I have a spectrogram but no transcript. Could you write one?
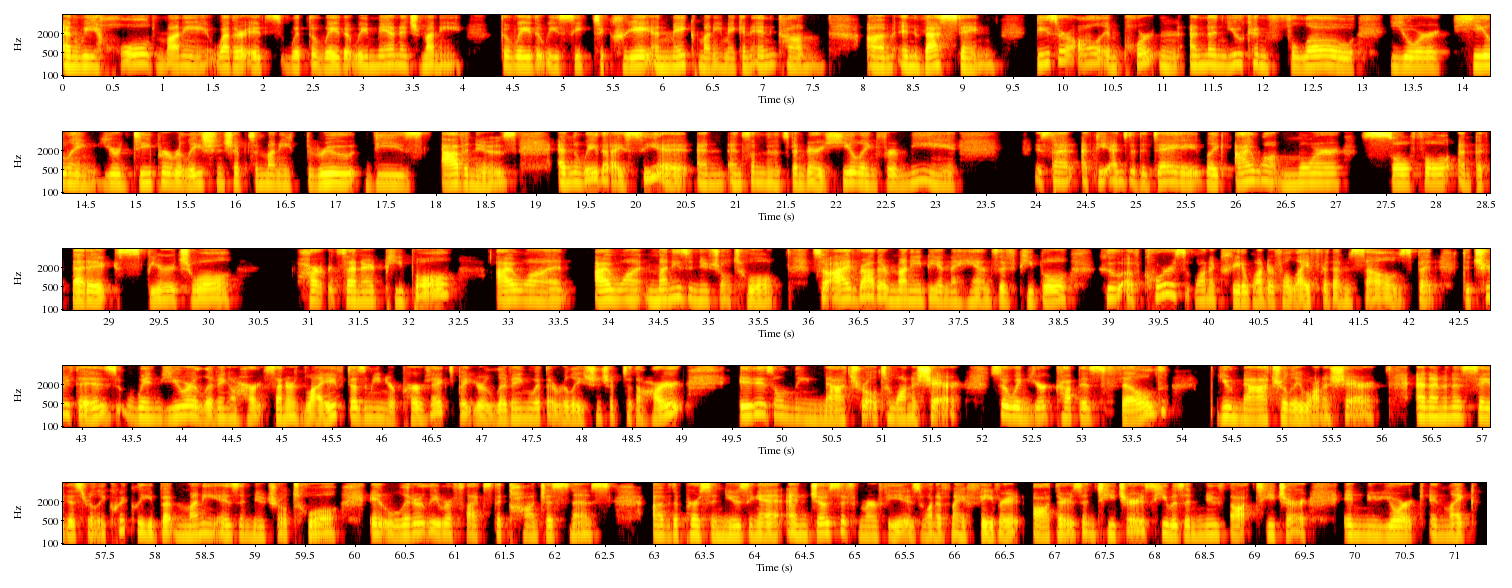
and we hold money whether it's with the way that we manage money the way that we seek to create and make money, make an income, um, investing. these are all important. And then you can flow your healing, your deeper relationship to money through these avenues. And the way that I see it, and, and something that's been very healing for me, is that at the end of the day, like I want more soulful, empathetic, spiritual, heart centered people. I want I want money's a neutral tool. So I'd rather money be in the hands of people who, of course, want to create a wonderful life for themselves. But the truth is, when you are living a heart centered life, doesn't mean you're perfect, but you're living with a relationship to the heart. It is only natural to want to share. So when your cup is filled, you naturally want to share. And I'm going to say this really quickly, but money is a neutral tool. It literally reflects the consciousness of the person using it. And Joseph Murphy is one of my favorite authors and teachers. He was a new thought teacher in New York in like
